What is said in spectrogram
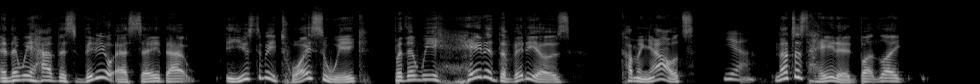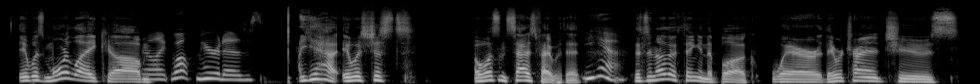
And then we have this video essay that it used to be twice a week, but then we hated the videos coming out. Yeah. Not just hated, but like it was more like, um, like, well, here it is. Yeah, it was just, I wasn't satisfied with it. Yeah. There's another thing in the book where they were trying to choose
